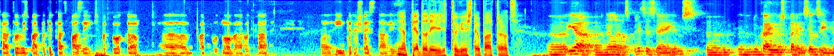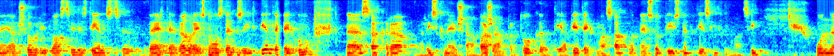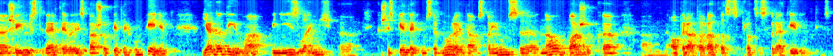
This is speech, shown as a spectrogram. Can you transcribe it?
ka tur vispār ir kāds pazīmes par to, ka uh, varbūt novērot kādu uh, interešu aizstāvību. Jā, piedod, Ilģi, tu es tev pārtraucu. Uh, jā, neliels precizējums. Uh, nu, kā jūs pareizi atzīmējāt, šobrīd valsts vidas dienests vērtē vēlreiz nulles depozīta pieteikumu uh, sakarā ar izskanējušām bažām par to, ka tajā pieteikumā sākotnēji esot bijusi nepatiesa informācija. Un šī juristi vērtē, vai vispār šo pieteikumu pieņemt. Ja gadījumā viņi izlemj, ka šis pieteikums ir noraidāms, vai jums nav bažu, ka operatora atlases process varētu ievilkties?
